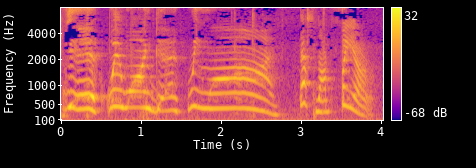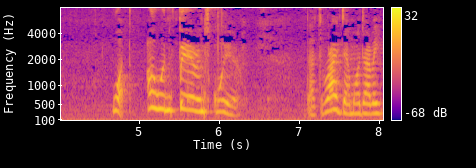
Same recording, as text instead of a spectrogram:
yeah, we won, gang! We won! That's not fair! What? I win fair and square. That's right, Demo Derby.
